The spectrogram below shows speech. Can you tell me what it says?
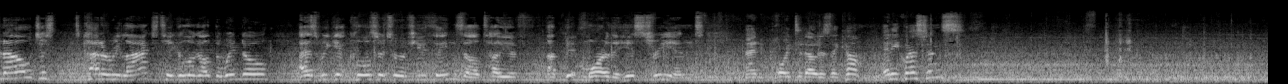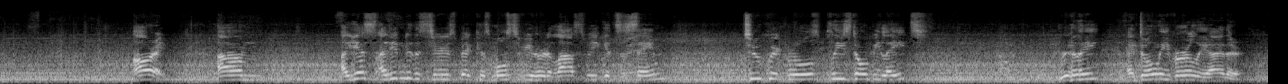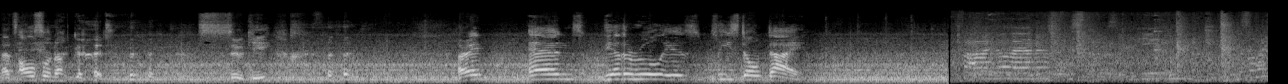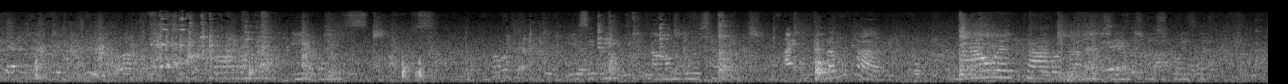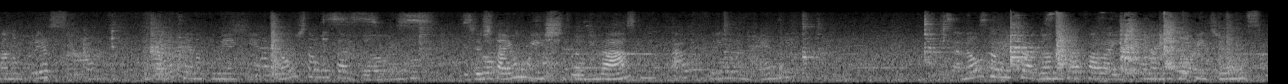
now, just kind of relax, take a look out the window. As we get closer to a few things, I'll tell you a bit more of the history and and point it out as they come. Any questions? All right. Um, I guess I didn't do the serious bit because most of you heard it last week. It's the same. Two quick rules. Please don't be late. Really? And don't leave early either. That's also not good. Suki. All right. And the other rule is please don't die. Fala galera, estamos aqui. E vamos. Esse aqui é o nome do restaurante. Ai, tá dando caro. Não é caro pra gente, as coisas tá num preço. Não vale a pena comer aqui. Não estão me pagando. A gente tá em um Wish, tá? Não estão me pagando pra falar isso, mas eu pedi um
